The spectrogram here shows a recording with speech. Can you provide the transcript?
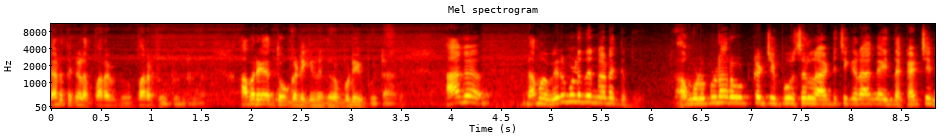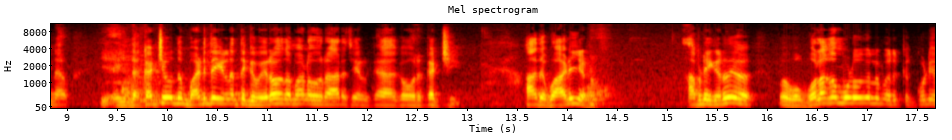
கருத்துக்களை பரப்பி பரப்பி விட்டுருக்காங்க அவரையே தோக்கடிக்கணுங்கிற முடிவு போயிட்டாங்க ஆக நம்ம விரும்பினது நடக்குது. அவங்களுக்குள்ளார உட்கட்சி பூசல் அடிச்சுக்கிறாங்க. இந்த கட்சி இந்த கட்சி வந்து மனித இனத்துக்கு விரோதமான ஒரு அரசியல் ஒரு கட்சி. அது அழியணும் அப்படிங்கிறது உலகம் முழுவதிலும் இருக்கக்கூடிய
